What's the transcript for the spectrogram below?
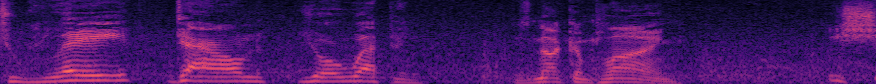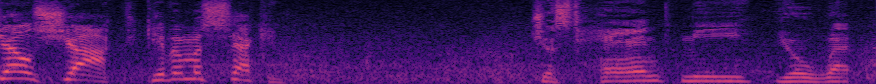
to lay down your weapon. He's not complying. He's shell-shocked. Give him a second. Just hand me your weapon.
